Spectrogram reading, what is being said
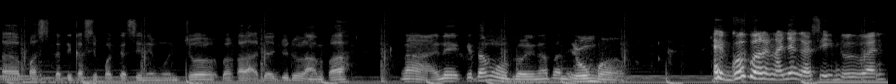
eh, pas ketika si podcast ini muncul bakal ada judul Hmm. apa. Nah ini kita mau ngobrolin apa nih? Yuma. Eh, gue boleh nanya gak sih duluan?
